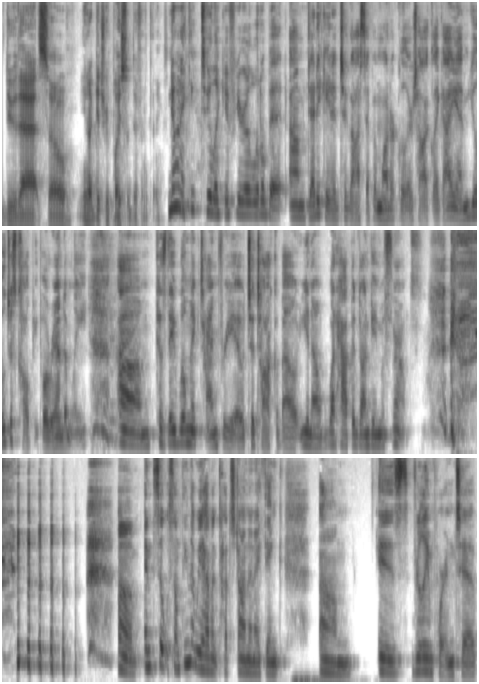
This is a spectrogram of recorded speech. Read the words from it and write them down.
do that. So, you know, it gets replaced with different things. No, and I think too, like if you're a little bit um, dedicated to gossip and water cooler talk, like I am, you'll just call people randomly because um, they will make time for you to talk about, you know, what happened on Game of Thrones. um, and so, something that we haven't touched on, and I think um, is really important to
